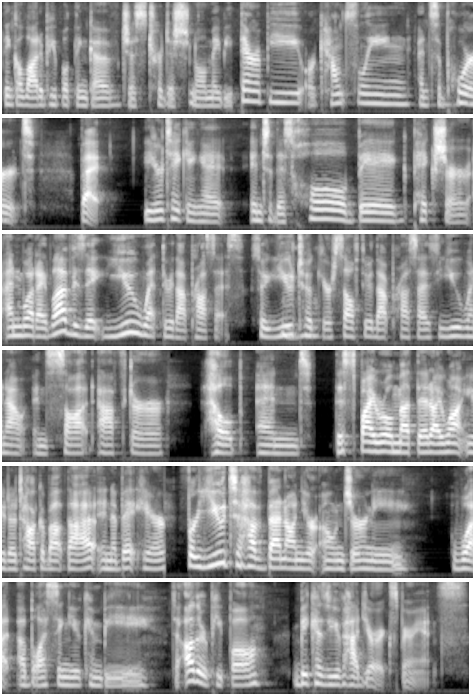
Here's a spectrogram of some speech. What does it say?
think a lot of people think of just traditional, maybe therapy or counseling and mm-hmm. support but you're taking it into this whole big picture. And what I love is that you went through that process. So you mm-hmm. took yourself through that process. You went out and sought after help and the spiral method. I want you to talk about that in a bit here. For you to have been on your own journey, what a blessing you can be to other people because you've had your experience.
